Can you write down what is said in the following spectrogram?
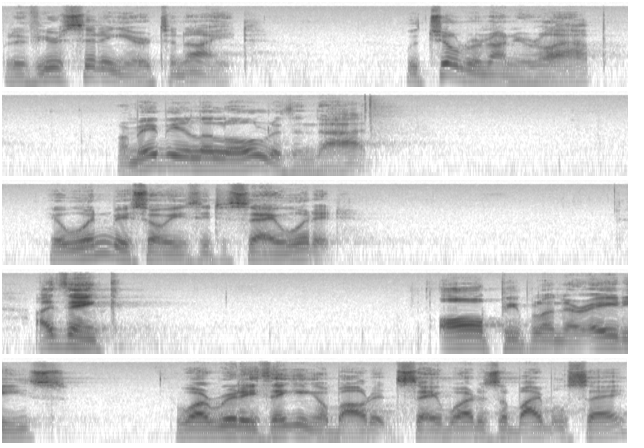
But if you're sitting here tonight with children on your lap, or maybe a little older than that, it wouldn't be so easy to say, would it? I think all people in their 80s who are really thinking about it say, What does the Bible say?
